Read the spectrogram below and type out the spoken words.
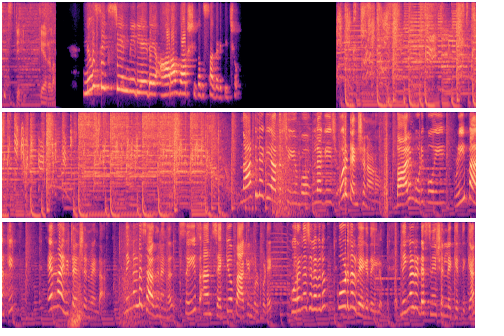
sixteen Kerala. News sixteen മീഡിയയുടെ ആറാം വാർഷികം സംഘടിപ്പിച്ചു. നാട്ടിലേക്ക് യാത്ര ചെയ്യുമ്പോൾ ലഗേജ് ഒരു ടെൻഷനാണോ ഭാരം കൂടി കൂടിപ്പോയി റീപാക്കിംഗ് എന്നാ ഇനി ടെൻഷൻ വേണ്ട. നിങ്ങളുടെ സാധനങ്ങൾ സേഫ് ആൻഡ് സെക്യൂർ പാക്കിംഗ് ഉൾപ്പെടെ കുറഞ്ഞ ചെലവിലും കൂടുതൽ വേഗതയിലും നിങ്ങളുടെ ഡെസ്റ്റിനേഷനിലേക്ക് എത്തിക്കാൻ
